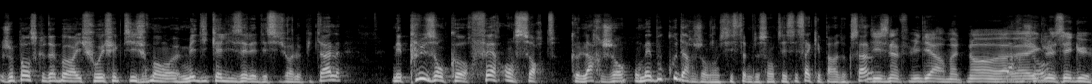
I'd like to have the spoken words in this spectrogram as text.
Je, pense que d'abord, il faut effectivement euh, médicaliser les décisions à l'hôpital, mais plus encore faire en sorte que l'argent, on met beaucoup d'argent dans le système de santé, c'est ça qui est paradoxal. 19 milliards maintenant euh, avec le Ségur.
